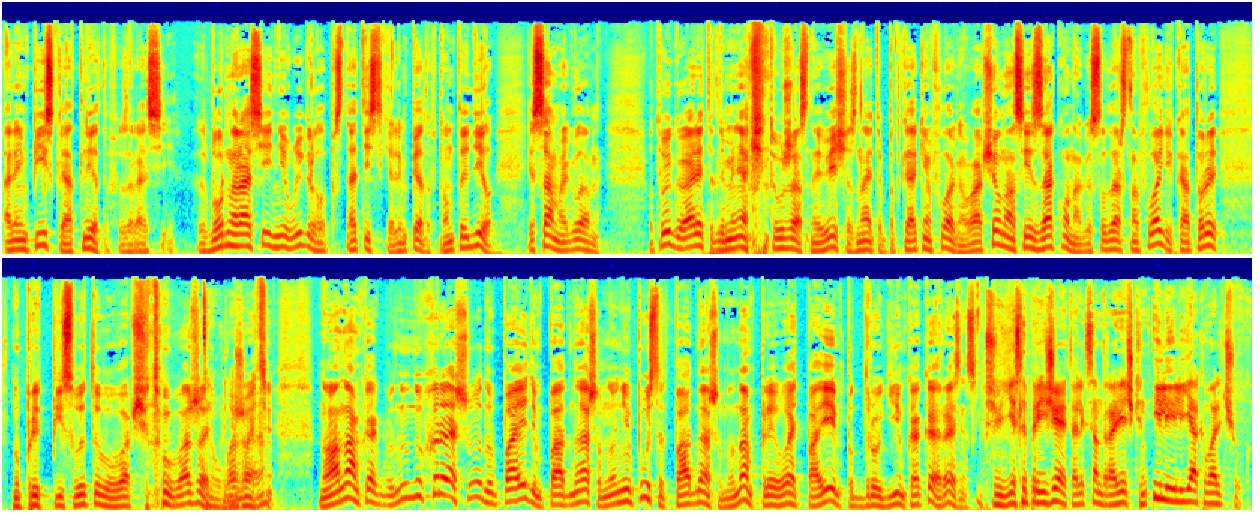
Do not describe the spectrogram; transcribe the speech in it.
олимпийская атлетов из России. Сборная России не выиграла по статистике Олимпиады, в том-то и дело. И самое главное, вот вы говорите для меня какие-то ужасные вещи, знаете, под каким флагом. Вообще у нас есть закон о государственном флаге, который, ну, предписывает его вообще-то уважать, ну, понимаете? Ну, а нам как бы, ну, ну, хорошо, ну, поедем под нашим, но ну, не пустят под нашим, ну, нам плевать, поедем под другим, какая разница? Если приезжает Александр Овечкин или Илья Ковальчук,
